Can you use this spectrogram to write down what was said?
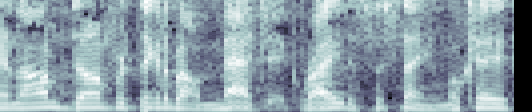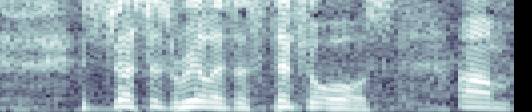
and I'm done for thinking about magic, right? It's the same, okay? It's just as real as essential oils. Um,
